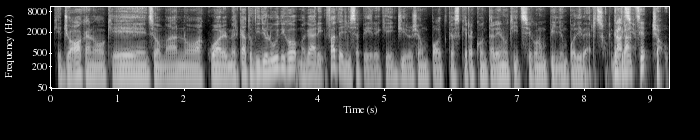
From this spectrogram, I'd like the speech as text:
che giocano, che insomma hanno a cuore il mercato videoludico, magari fategli sapere che in giro c'è un podcast che racconta le notizie con un piglio un po' diverso. Grazie. Grazie. Ciao.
